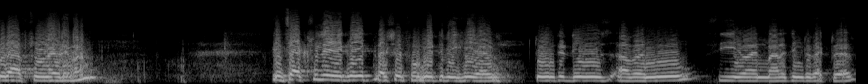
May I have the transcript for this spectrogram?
Good afternoon, everyone. It's actually a great pleasure for me to be here to introduce our new CEO and Managing Director,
